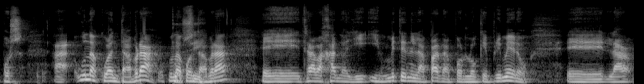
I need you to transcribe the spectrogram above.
Pues una cuanta habrá, una pues cuanta habrá trabajando allí y meten en la pata, por lo que primero la,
